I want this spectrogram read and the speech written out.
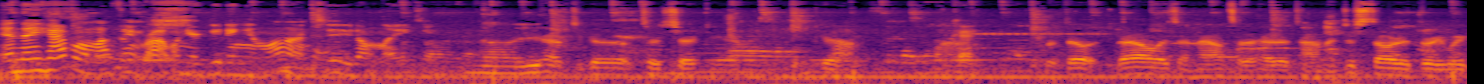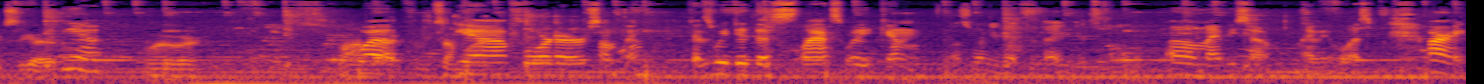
And they have them, I think, right when you're getting in line too, don't they? No, you have to go up to check in and get Oh, them. okay. But they'll, they always announce it ahead of time. It just started three weeks ago Yeah. when we were flying Well, back from yeah, Florida or something. Because we did this last week, and That's when you went to Vegas. oh, maybe so. Maybe it was. All right.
